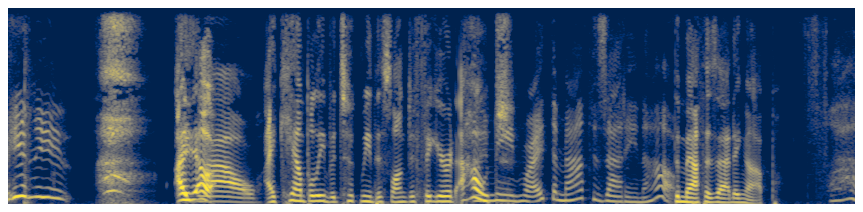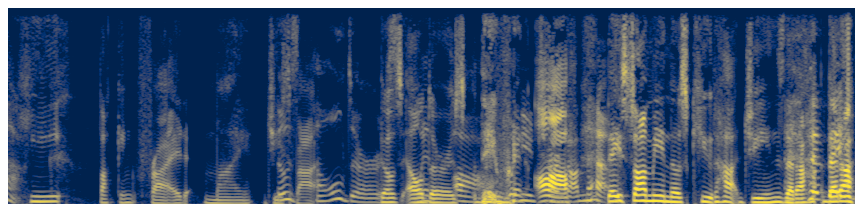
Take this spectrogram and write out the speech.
You need. I know. Wow. I can't believe it took me this long to figure it out. I mean, right? The math is adding up. the math is adding up. Fuck. He fucking fried my G Those spot. elders. Those elders, off they went off. They saw me in those cute hot jeans that are, that a, went-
